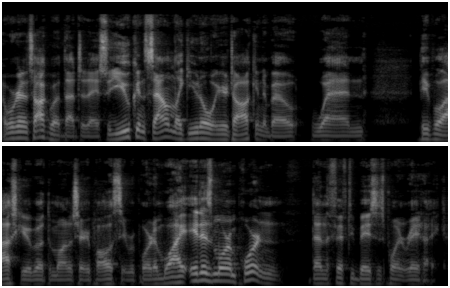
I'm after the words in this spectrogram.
And we're going to talk about that today. So you can sound like you know what you're talking about when people ask you about the monetary policy report and why it is more important than the 50 basis point rate hike.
